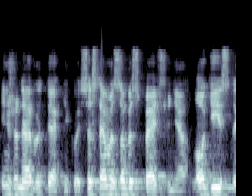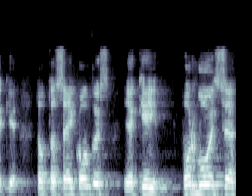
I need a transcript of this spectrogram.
інженерною технікою, системи забезпечення, логістики, тобто цей комплекс, який формується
